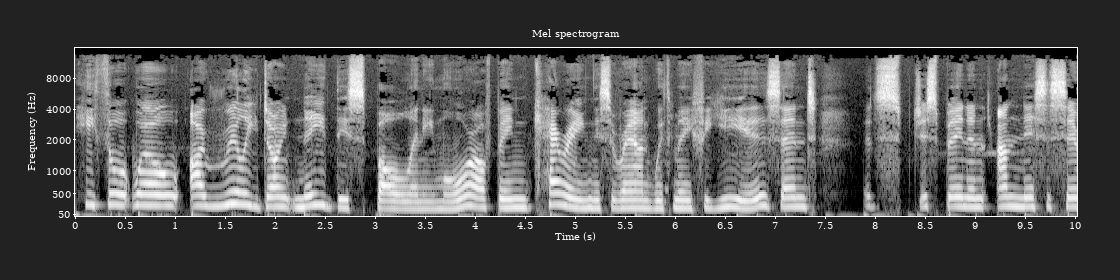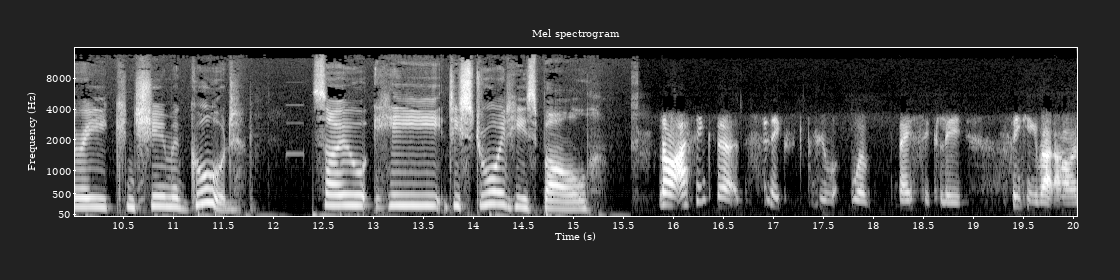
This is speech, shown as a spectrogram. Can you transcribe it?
he thought, well, I really don't need this bowl anymore. I've been carrying this around with me for years and it's just been an unnecessary consumer good. So he destroyed his bowl. No, I think the cynics were basically thinking about our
